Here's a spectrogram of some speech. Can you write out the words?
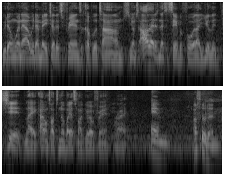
We done went out. We done made each other's friends a couple of times. You know what I'm saying? All that is necessary before like you're legit. Like I don't talk to nobody else. My girlfriend. right, and I feel that. Mm-hmm.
